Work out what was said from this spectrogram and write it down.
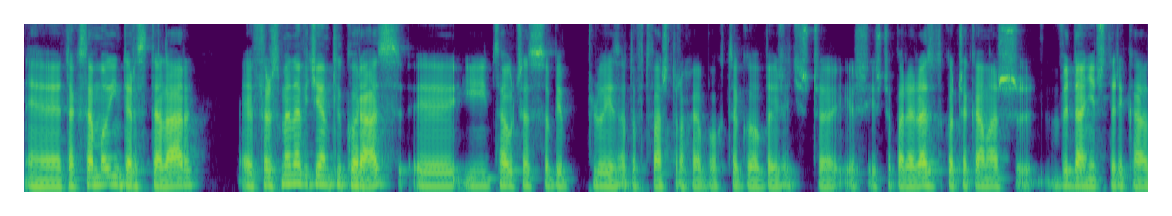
E, tak samo Interstellar. E, Firstmana widziałem tylko raz i cały czas sobie pluję za to w twarz trochę, bo chcę go obejrzeć jeszcze, jeszcze parę razy, tylko czekam aż wydanie 4K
